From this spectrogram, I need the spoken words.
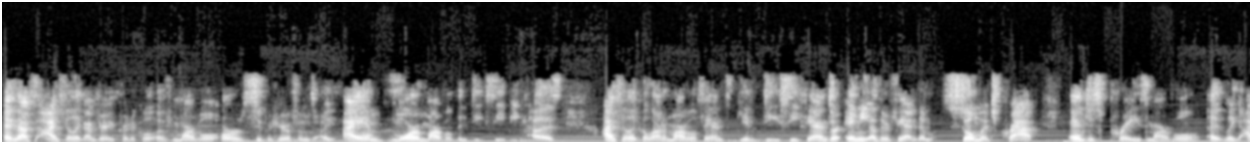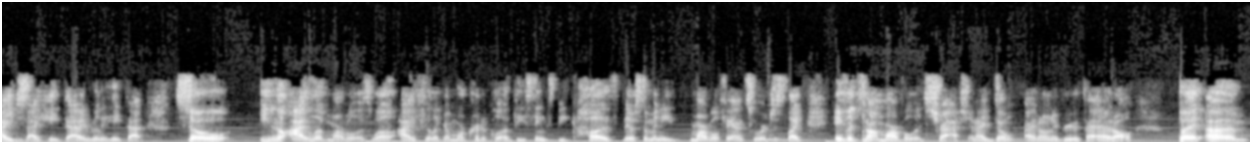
and that's I feel like I'm very critical of Marvel or superhero films. I, I am more Marvel than DC because I feel like a lot of Marvel fans give DC fans or any other fandom so much crap and just praise Marvel. Like I just I hate that. I really hate that. So even though I love Marvel as well, I feel like I'm more critical of these things because there's so many Marvel fans who are just like, if it's not Marvel, it's trash, and I don't I don't agree with that at all. But um,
